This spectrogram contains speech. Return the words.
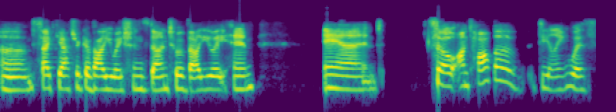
um, psychiatric evaluations done to evaluate him. And so, on top of dealing with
